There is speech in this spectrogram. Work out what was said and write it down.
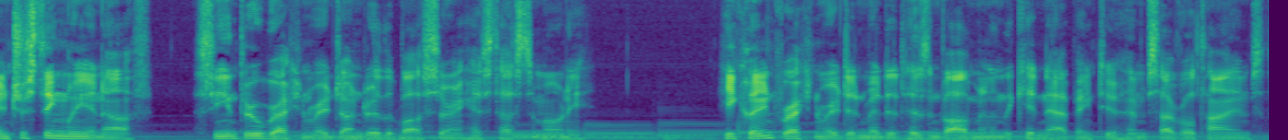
Interestingly enough, Steen threw Breckenridge under the bus during his testimony. He claimed Breckenridge admitted his involvement in the kidnapping to him several times,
